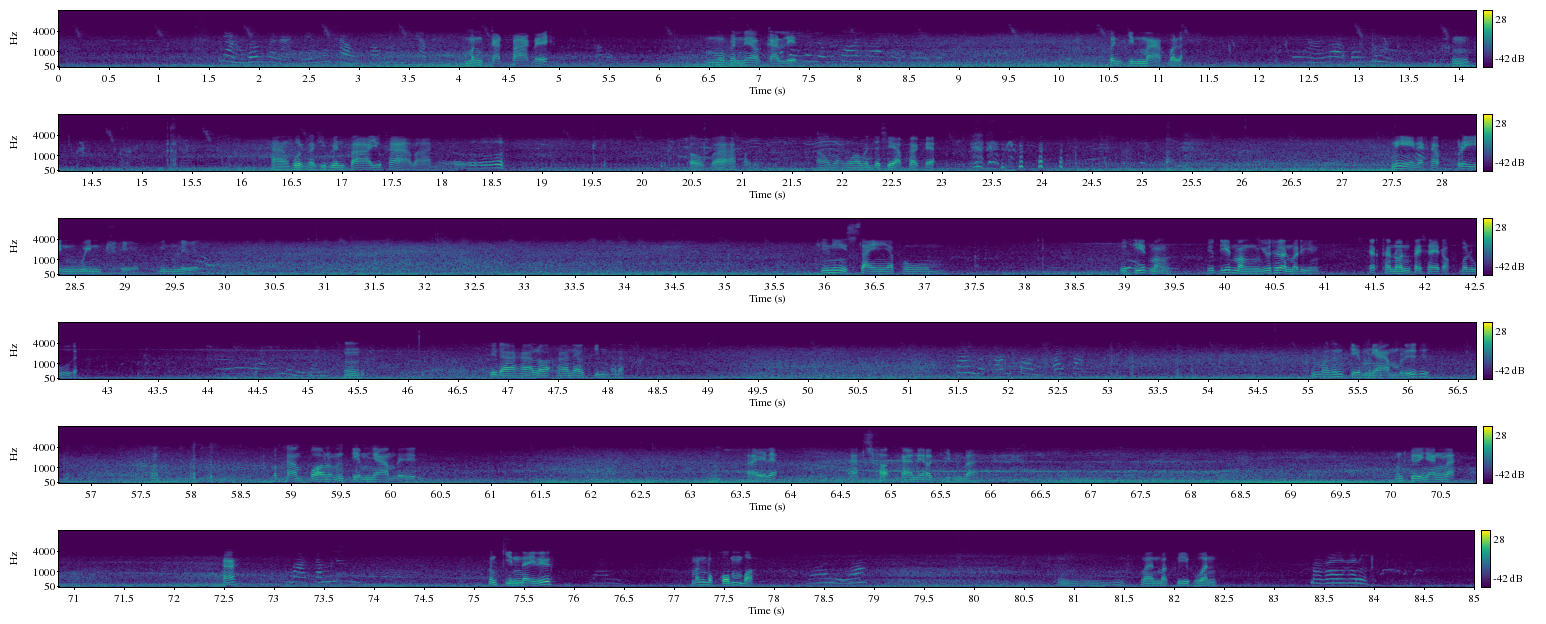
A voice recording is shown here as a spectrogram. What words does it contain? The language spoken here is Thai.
ำเบิ้งขนาดเห็นผู้เฒ่าเขามันยำมันกัดปากเด้เอามันเป็นแนวการเล็ดให้หลวงพ่ออยู่ว่าเดี๋ยวไปเลยเพิ่นกินหมากบ่ล่ะไปหาเลาะเบิ้งที่มันอืมทางพุ่นก็สิเป็นปลาอยู่ข้าบานเออเขาปลาเขาดิเอามาหัวมันจะเสียบคักแกนี่นะครับกรีนวินเทรดวินเลด ที่นี่ไซยภูมิอยุติดหมองอยุติดหมองอยูเทิร์นพอดีนี่จักถนนไปใส่ดอกบรูกันเอาเหมือนกันอืมพี่ดาหาเลาะหาแนวกินเท่าไหร่ใส่มะขามป้อมไปไปมันมาทันเต็มยามหรือฮะปลาคามปลอมน่ะมันเต็มยามเลยเด้ออืมไปแล้ว หาชอบหาแนวกินบ้างมันคือหยังล่ะ ฮะหมากตำลึงมันกินได้หรือ ได้มันบกขมบ่บ่เหลืออืมมันบักปีพวน หมากอะไรคะนี่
